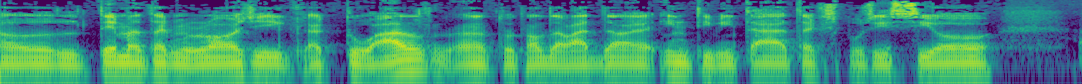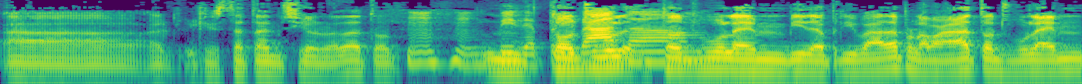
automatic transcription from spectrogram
el tema tecnològic actual, eh, tot el debat d'intimitat, exposició, uh, aquesta tensió no, de tot. Mhm, vida tots, privada. tots volem vida privada, però a la vegada tots volem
